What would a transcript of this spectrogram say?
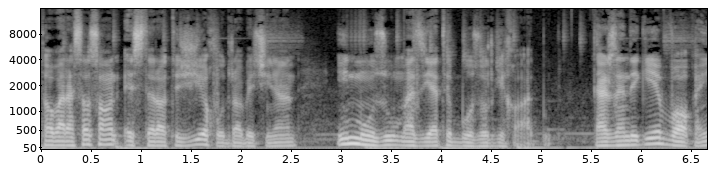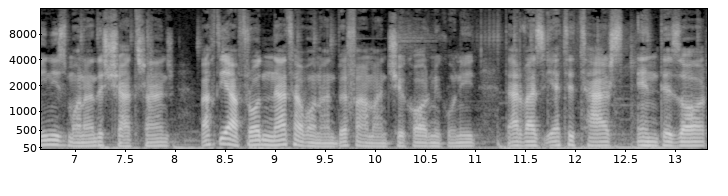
تا بر اساس آن استراتژی خود را بچینند این موضوع مزیت بزرگی خواهد بود. در زندگی واقعی نیز مانند شطرنج وقتی افراد نتوانند بفهمند چه کار می کنید در وضعیت ترس، انتظار،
